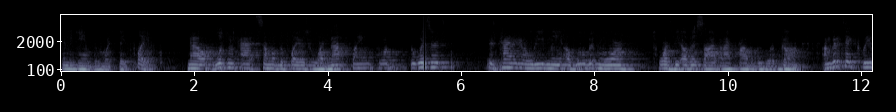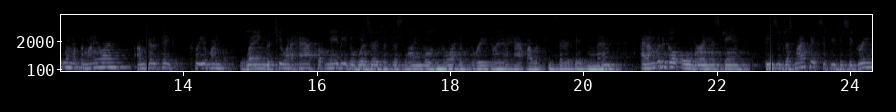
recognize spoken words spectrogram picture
in the games in which they played. Now, looking at some of the players who are not playing for the Wizards is kind of going to lead me a little bit more towards the other side than I probably would have gone. I'm going to take Cleveland with the money line. I'm going to take Cleveland laying the two and a half, but maybe the Wizards, if this line goes north of three, three and a half, I would consider taking them. And I'm going to go over in this game. These are just my picks. If you disagree,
